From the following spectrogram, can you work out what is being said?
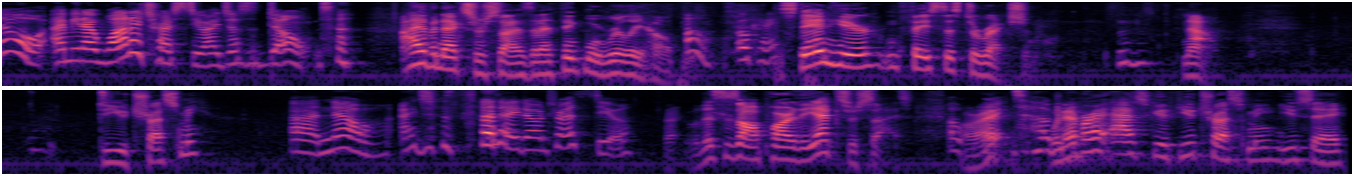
No, I mean, I want to trust you, I just don't. I have an exercise that I think will really help you. oh, okay. Stand here and face this direction. Mm-hmm. Now, do you trust me? Uh, no, I just said I don't trust you. All right, well, this is all part of the exercise. Oh, all right? right, okay. Whenever I ask you if you trust me, you say,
